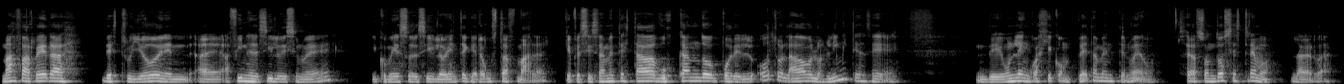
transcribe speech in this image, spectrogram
más barreras destruyó a, fines del siglo XIX, y comienzo del siglo XX, que era Gustav Mahler, que precisamente estaba buscando por el otro lado los límites de, de un lenguaje completamente nuevo. O sea, son dos extremos, la verdad.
